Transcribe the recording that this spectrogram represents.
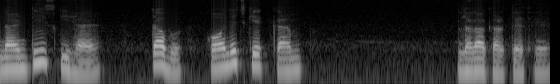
90s की है, तब कॉलेज के कैंप लगा करते थे।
